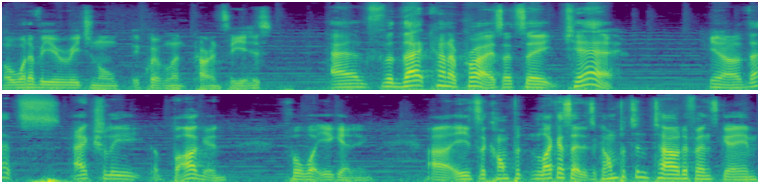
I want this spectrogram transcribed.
or whatever your regional equivalent currency is. And for that kind of price, I'd say, yeah, you know, that's actually a bargain for what you're getting. Uh, it's a competent, like I said, it's a competent tower defense game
